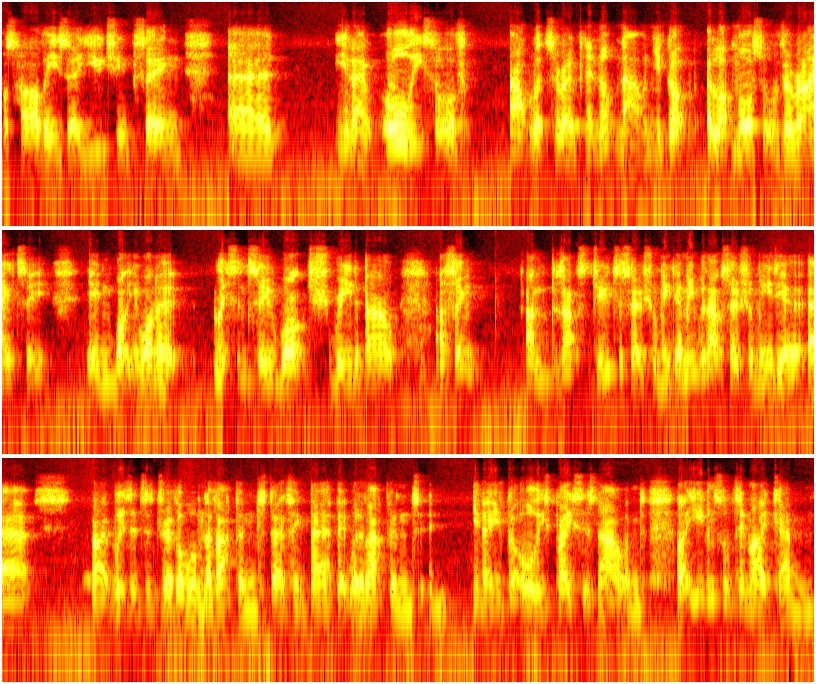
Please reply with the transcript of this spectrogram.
was Harvey's a uh, YouTube thing. Uh, you know, all these sort of outlets are opening up now, and you've got a lot more sort of variety in what you want to listen to, watch, read about. I think, and that's due to social media. I mean, without social media, uh, like Wizards of Drivel wouldn't have happened. Don't think Bear Pit would have happened you know, you've got all these places now, and like even something like um,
